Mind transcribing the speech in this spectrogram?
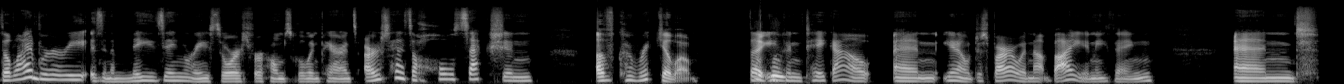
The library is an amazing resource for homeschooling parents. Ours has a whole section of curriculum that you Mhm. can take out and, you know, just borrow and not buy anything and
